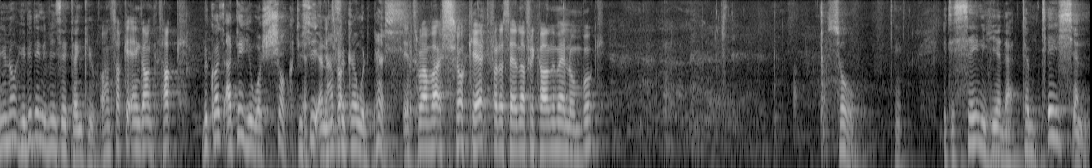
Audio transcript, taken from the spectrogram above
You know, he didn't even say thank you. Og han sa ikke engang takk. Because I think he was shocked to see an it's ro- African with purse. Jeg tror han var sjokkert for å se en afrikaner med en lommebok. So, it is saying here that temptation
